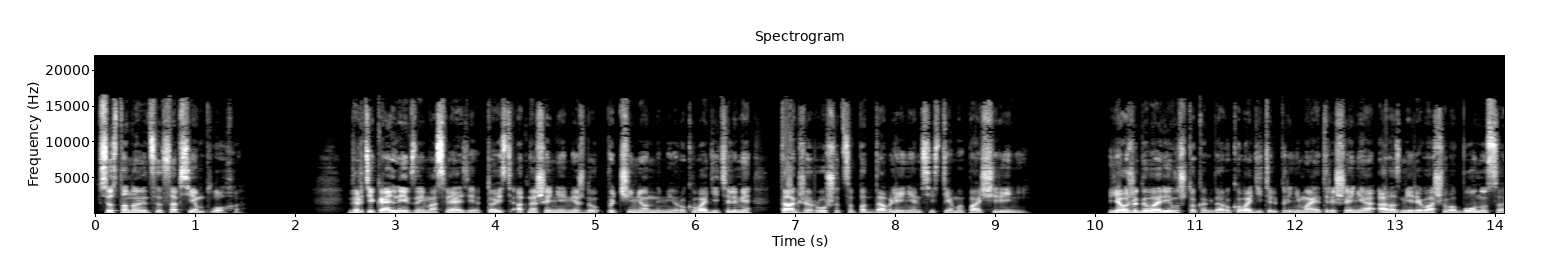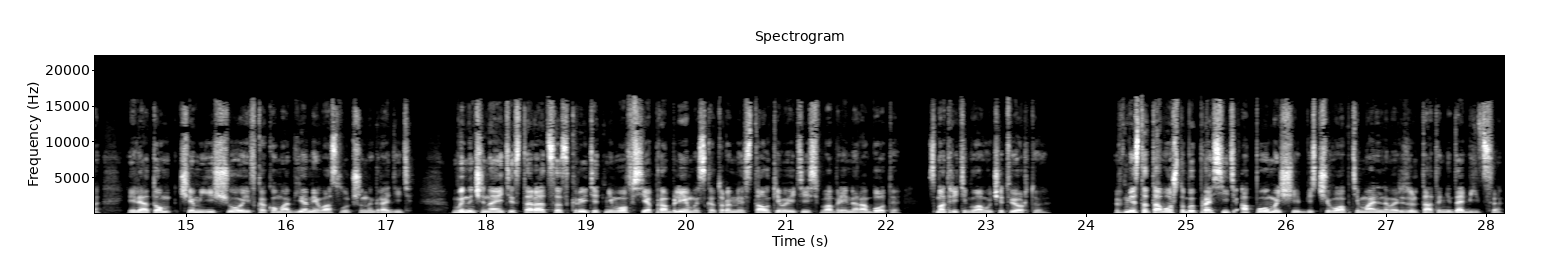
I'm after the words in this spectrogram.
все становится совсем плохо. Вертикальные взаимосвязи, то есть отношения между подчиненными и руководителями, также рушатся под давлением системы поощрений. Я уже говорил, что когда руководитель принимает решение о размере вашего бонуса или о том, чем еще и в каком объеме вас лучше наградить, вы начинаете стараться скрыть от него все проблемы, с которыми сталкиваетесь во время работы. Смотрите главу 4. Вместо того, чтобы просить о помощи, без чего оптимального результата не добиться,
